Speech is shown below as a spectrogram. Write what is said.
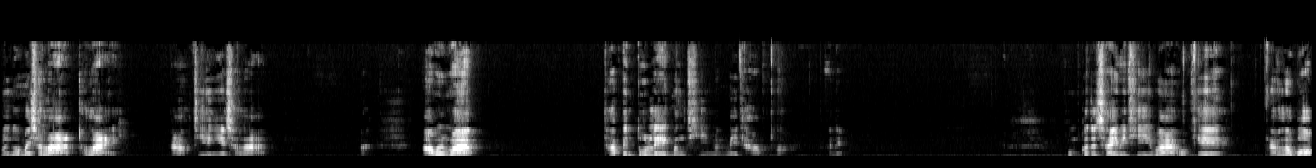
มันก็ไม่ฉลาดเท่าไหร่อ้าวทีอย่างเงี้ยฉลาด เอาเป็นว่า ถ้าเป็นตัวเลขบางทีมันไม่ทำเนาะอันเนี้ยผมก็จะใช้วิธีว่า โอเค งั้นเราบอก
